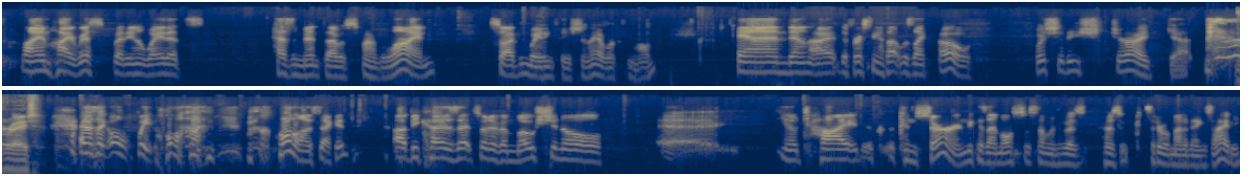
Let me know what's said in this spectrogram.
I am high risk, but in a way that's hasn't meant that I was front of the line. So I've been waiting patiently. I work from home, and then I the first thing I thought was like, oh, which of these should I get? Right. and I was like, oh wait, hold on, hold on a second, uh, because that sort of emotional. Uh, you know, tied concern because I'm also someone who has has a considerable amount of anxiety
